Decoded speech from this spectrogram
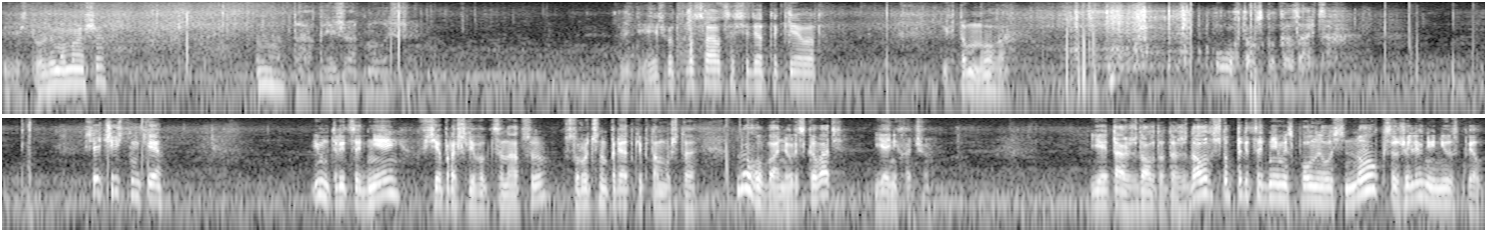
Здесь тоже мамаша. Вот так лежат малыши. Здесь вот красавцы сидят такие вот. Их там много. Ох, там сколько зайцев. Все чистенькие. Им 30 дней, все прошли вакцинацию в срочном порядке, потому что, ну, губаню рисковать я не хочу. Я и так ждал, тогда ждал, чтобы 30 дней исполнилось, но, к сожалению, не успел.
